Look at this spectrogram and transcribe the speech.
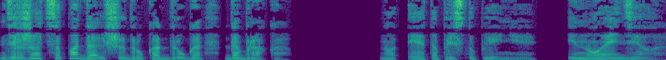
держаться подальше друг от друга до брака. Но это преступление — иное дело.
